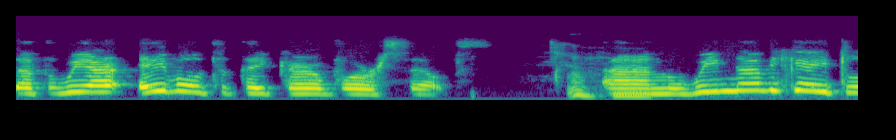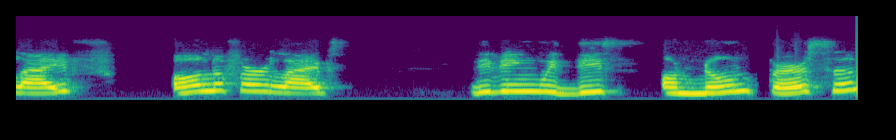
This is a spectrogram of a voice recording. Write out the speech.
that we are able to take care of ourselves mm-hmm. and we navigate life all of our lives living with this unknown person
